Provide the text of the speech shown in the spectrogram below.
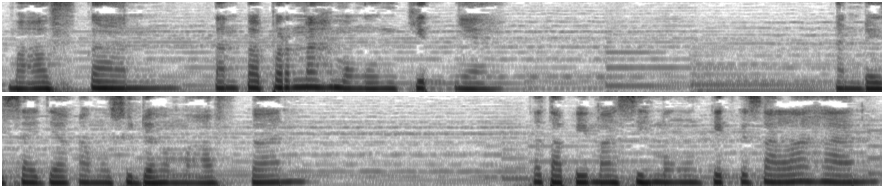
Maafkan tanpa pernah mengungkitnya. Andai saja kamu sudah memaafkan, tetapi masih mengungkit kesalahan,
